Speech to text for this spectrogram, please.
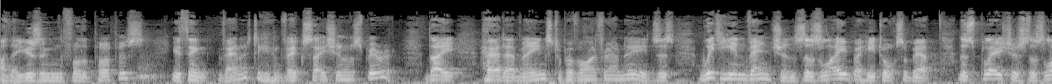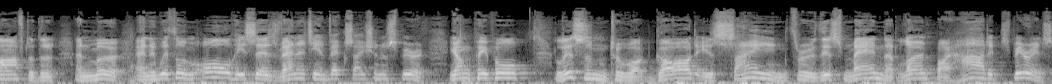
Are they using them for the purpose? You think vanity and vexation of spirit. They had a means to provide for our needs. There's witty inventions, there's labour he talks about, there's pleasures, there's laughter and mirth, and with them all he says vanity and vexation of spirit. Young people, listen to what God is saying through this man that learnt by hard experience.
